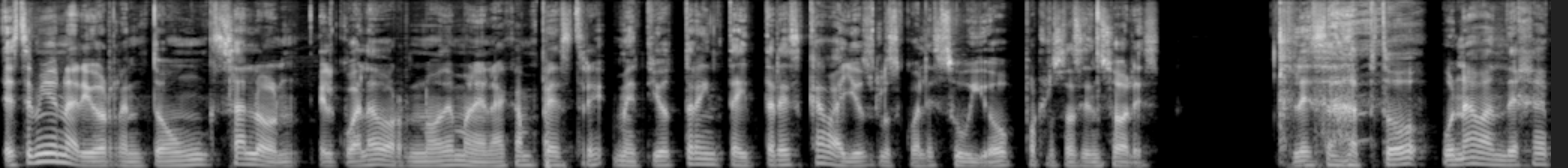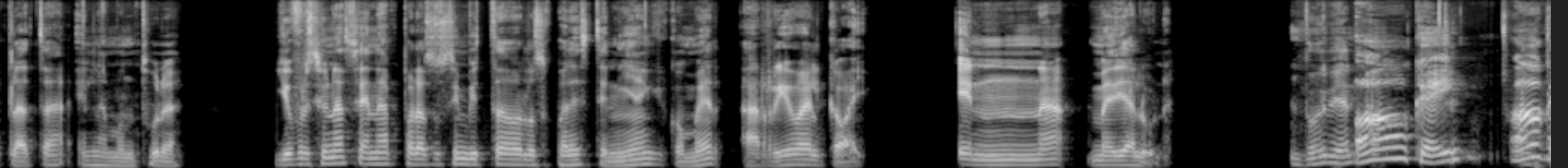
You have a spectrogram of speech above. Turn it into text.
Este millonario rentó un salón, el cual adornó de manera campestre, metió 33 caballos, los cuales subió por los ascensores. Les adaptó una bandeja de plata en la montura y ofreció una cena para sus invitados, los cuales tenían que comer arriba del caballo, en una media luna. Muy bien. Oh, ok. Ok. Ok.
